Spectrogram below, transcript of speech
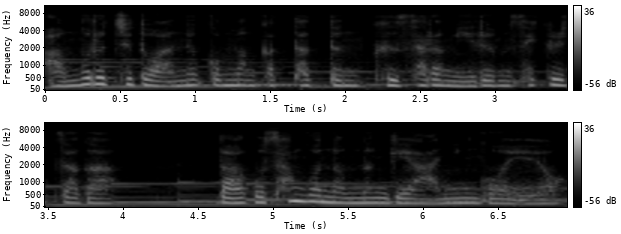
아무렇지도 않을 것만 같았던 그 사람 이름 세 글자가 나하고 상관없는 게 아닌 거예요.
